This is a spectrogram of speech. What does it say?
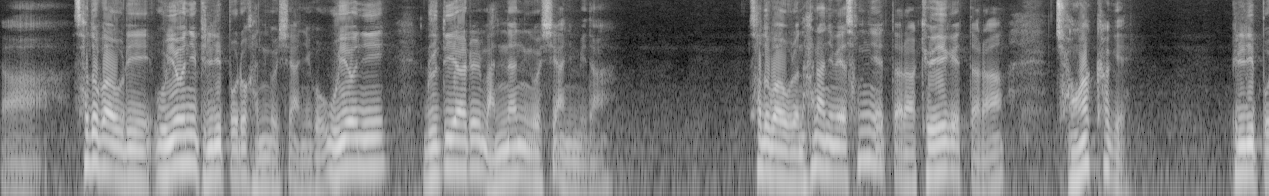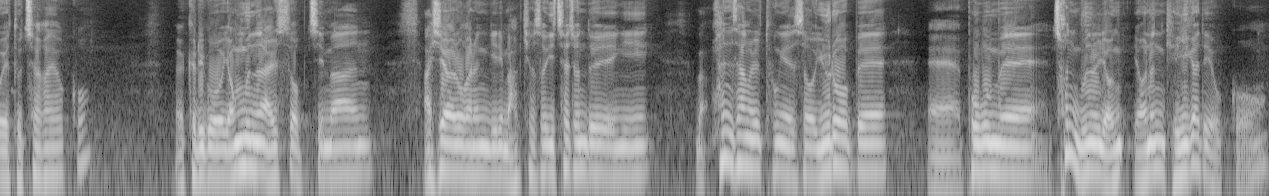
아, 사도 바울이 우연히 빌립보로 간 것이 아니고 우연히 루디아를 만난 것이 아닙니다. 사도 바울은 하나님의 섭리에 따라 계획에 따라 정확하게 빌립보에 도착하였고 그리고 영문은 알 수 없지만 아시아로 가는 길이 막혀서 2차 전도 여행이 환상을 통해서 유럽의 복음의 첫 문을 여는 계기가 되었고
